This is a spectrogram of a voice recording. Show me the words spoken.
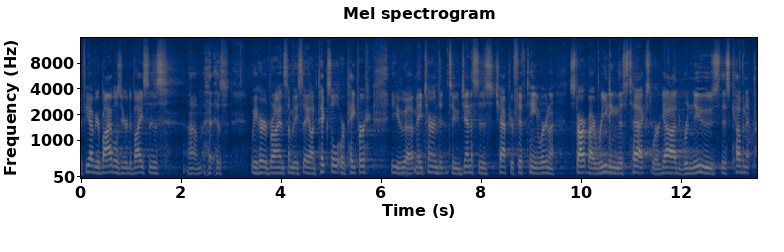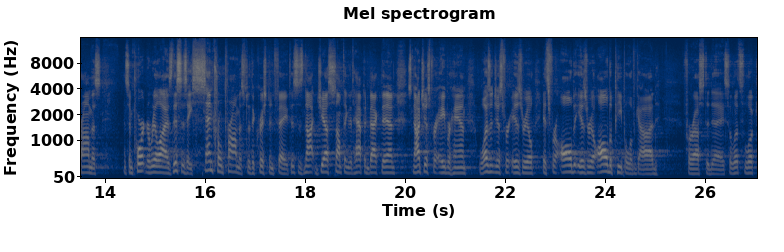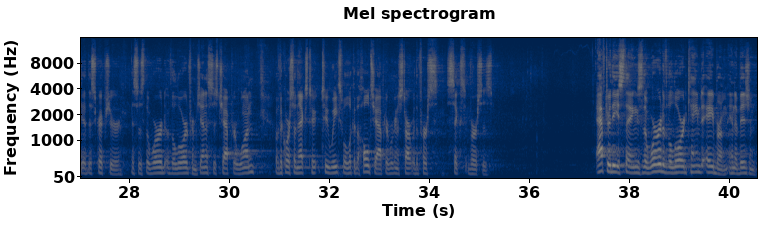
If you have your Bibles, your devices, um, as we heard Brian, somebody say on pixel or paper, you uh, may turn to, to Genesis chapter 15. We're going to start by reading this text where God renews this covenant promise it's important to realize this is a central promise to the Christian faith. This is not just something that happened back then. It's not just for Abraham. It wasn't just for Israel. It's for all the Israel, all the people of God for us today. So let's look at the scripture. This is the word of the Lord from Genesis chapter 1. Over the course of the next two, two weeks, we'll look at the whole chapter. We're going to start with the first six verses. After these things, the word of the Lord came to Abram in a vision.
